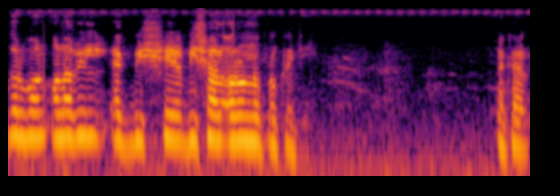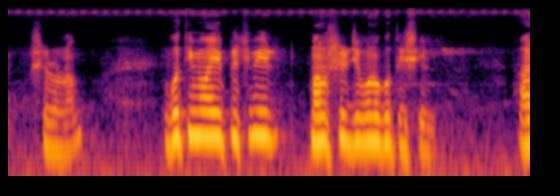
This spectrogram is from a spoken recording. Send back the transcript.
সুন্দরবন অনাবিল এক বিশ্বের বিশাল অরণ্য প্রকৃতি। একার শিরোনাম, গতিময় পৃথিবীর মানুষের জীবনও গতিশীল, আর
